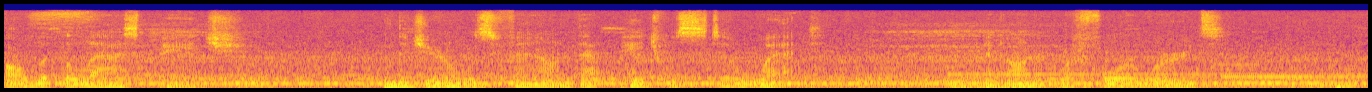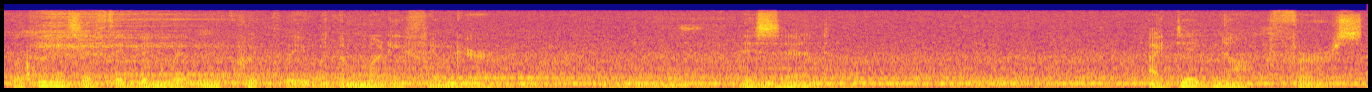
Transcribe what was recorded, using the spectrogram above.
all but the last page. When the journal was found, that page was still wet, and on it were four words, looking as if they'd been written quickly with a muddy finger. They said, I did knock first.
